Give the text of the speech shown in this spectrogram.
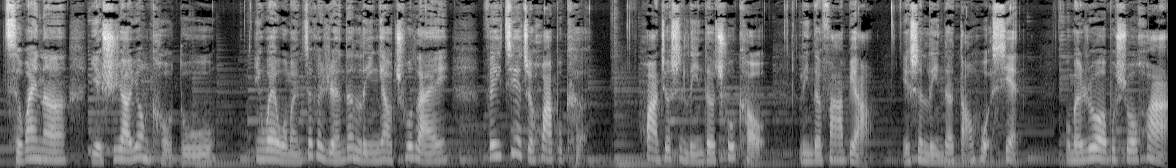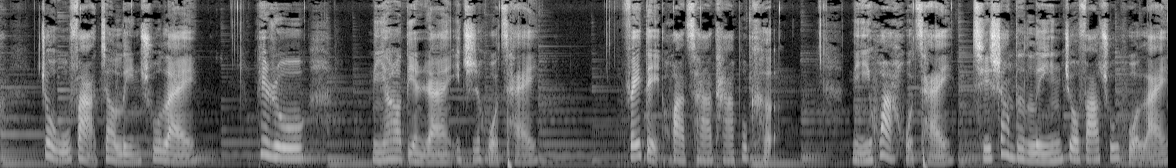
此外呢，也需要用口读，因为我们这个人的灵要出来，非借着话不可。话就是灵的出口，灵的发表。也是灵的导火线。我们若不说话，就无法叫灵出来。譬如，你要点燃一支火柴，非得画擦它不可。你一画火柴，其上的磷就发出火来。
